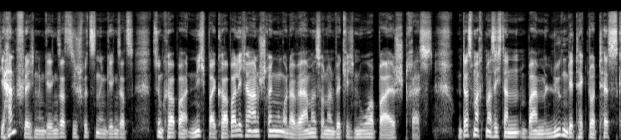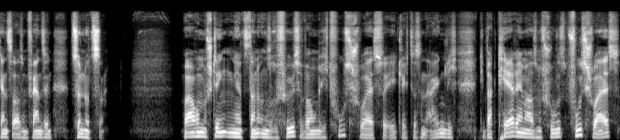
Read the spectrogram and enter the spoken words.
Die Handflächen im Gegensatz, die schwitzen im Gegensatz zum Körper nicht bei körperlicher Anstrengung oder Wärme, sondern wirklich nur bei Stress. Und das macht man sich dann beim Lügendetektor-Test, kennst du aus dem Fernsehen, zunutze. Warum stinken jetzt dann unsere Füße? Warum riecht Fußschweiß so eklig? Das sind eigentlich die Bakterien aus dem Fußschweiß,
